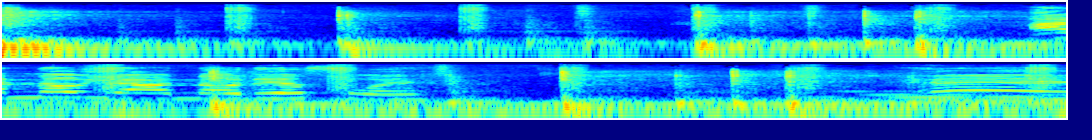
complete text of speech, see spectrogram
I know y'all know this one. Hey.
